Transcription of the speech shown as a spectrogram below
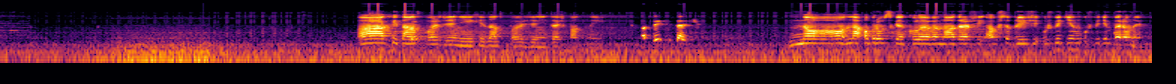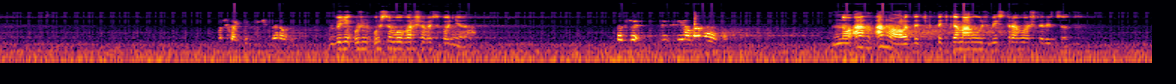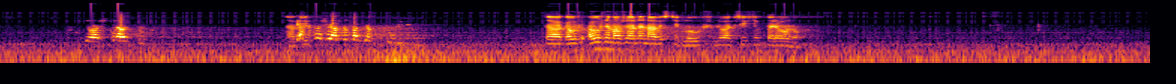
A chytám spoždění, chytám spoždění, to je špatný. A kde jsi teď? No, na obrovském kolejovém nádraží a už se blíží, už vidím, už vidím perony. Počkej, ty víš Verony. Už, vidím, už, už jsem u Varšavy schodně. Takže ty jsi jel na. No an, ano, ale teď, teďka mám už výstrahu a 40. Ty děláš transu. Jak to, že já to stůli? tak a už, a už nemám žádné návěstidlo, už dole přijíždím k peronu.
